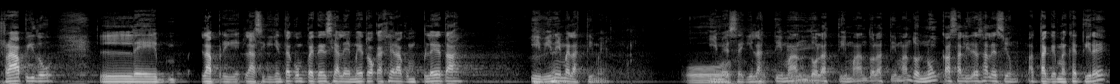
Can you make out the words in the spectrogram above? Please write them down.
rápido, le, la, la siguiente competencia le meto a cajera completa y vine y me lastimé. Oh, y me seguí lastimando, lastimando, lastimando. Nunca salí de esa lesión hasta que me retiré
